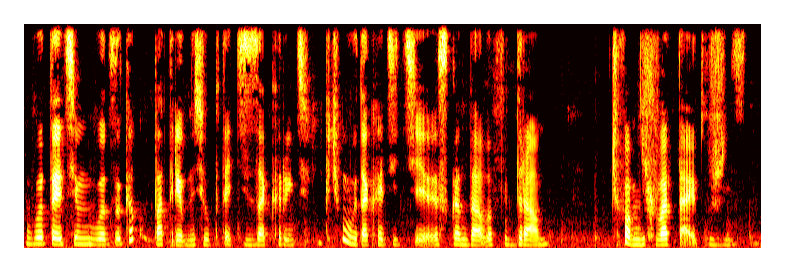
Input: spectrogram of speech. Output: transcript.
вот этим вот... Какую потребность вы пытаетесь закрыть? Почему вы так хотите скандалов и драм? Чего вам не хватает в жизни?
